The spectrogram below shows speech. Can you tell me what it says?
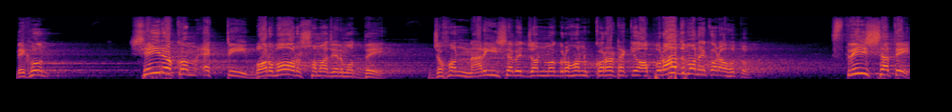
দেখুন, সেই রকম একটি বর্বর সমাজের মধ্যে যখন নারী হিসাবে জন্মগ্রহণ করাটাকে অপরাধ মনে করা হতো, স্ত্রীর সাথে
